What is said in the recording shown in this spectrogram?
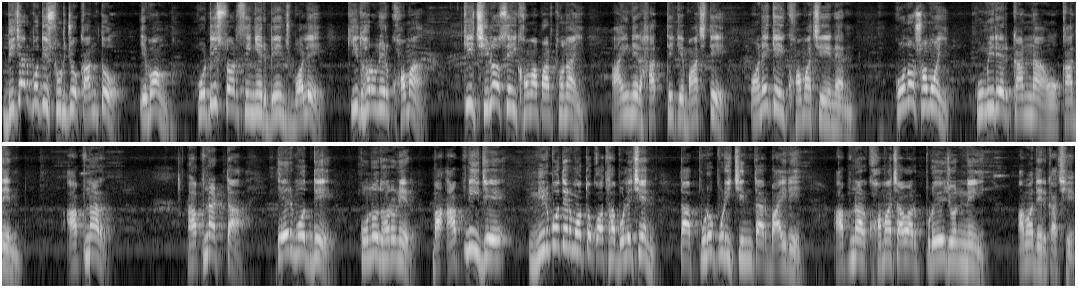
বিচারপতি সূর্যকান্ত এবং কোটিশ্বর সিংয়ের বেঞ্চ বলে, কী ধরনের ক্ষমা? কি ছিল সেই ক্ষমা প্রার্থনায়? আইনের হাত থেকে বাঁচতে অনেকেই ক্ষমা চেয়ে নেন। কোনো সময় কুমিরের কান্না ও কাঁদেন। আপনার, আপনারটা এর মধ্যে কোনো ধরনের বা আপনি যে নির্বোধের মতো কথা বলেছেন তা পুরোপুরি চিন্তার বাইরে। আপনার ক্ষমা চাওয়ার প্রয়োজন নেই আমাদের কাছে।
